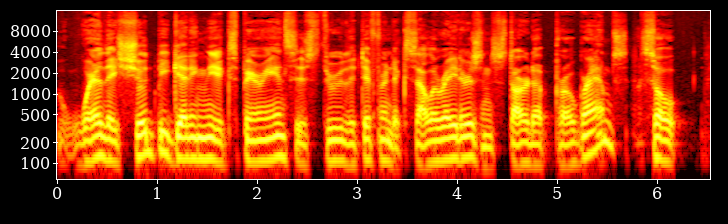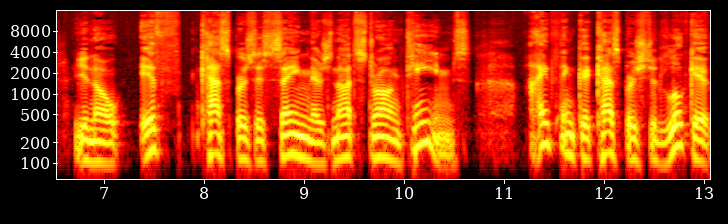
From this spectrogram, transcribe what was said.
where they should be getting the experience is through the different accelerators and startup programs. So, you know, if Kasper's is saying there's not strong teams, I think that should look at,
